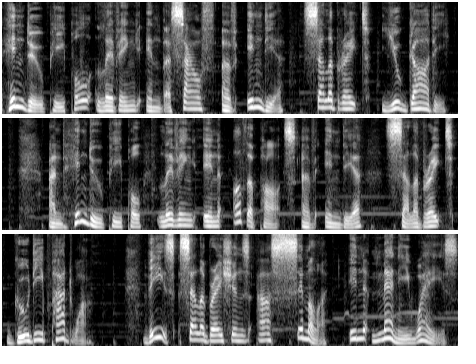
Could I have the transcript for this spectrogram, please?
Hindu people living in the south of India celebrate Ugadi, and Hindu people living in other parts of India celebrate Gudi Padwa. These celebrations are similar in many ways.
